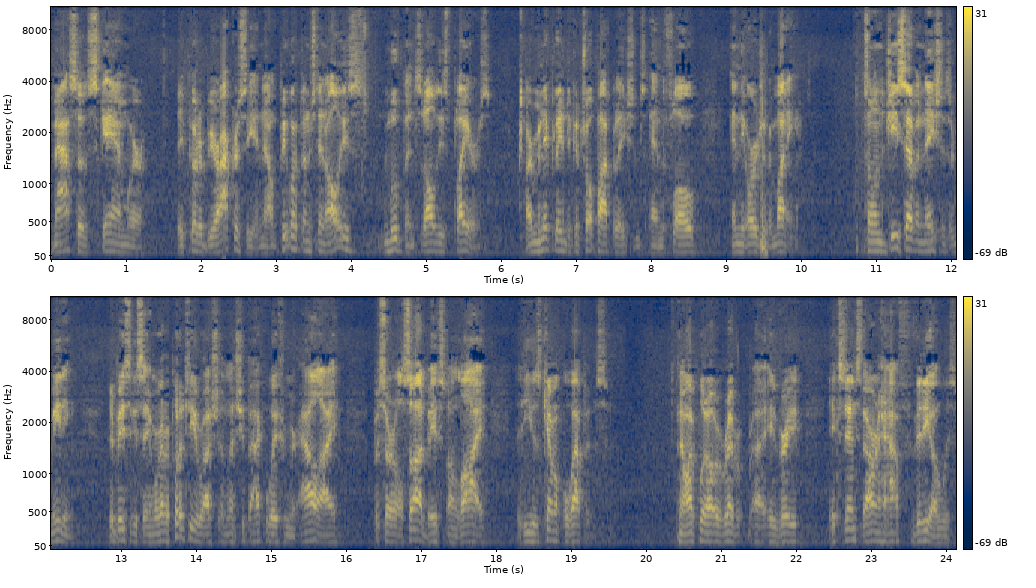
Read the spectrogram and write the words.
massive scam where they put a bureaucracy in. Now, people have to understand all these movements and all these players are manipulating to control populations and the flow and the origin of money. So when the G7 nations are meeting, they're basically saying, we're going to put it to you, Russia, unless you back away from your ally, Bashar al-Assad, based on a lie that he used chemical weapons. Now, I put out a, uh, a very extensive hour and a half video with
